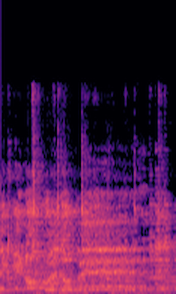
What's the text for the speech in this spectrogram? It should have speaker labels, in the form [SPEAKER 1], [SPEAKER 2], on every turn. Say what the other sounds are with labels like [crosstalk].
[SPEAKER 1] sé que no puedo verte.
